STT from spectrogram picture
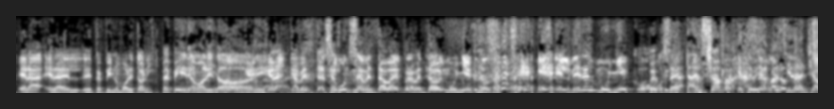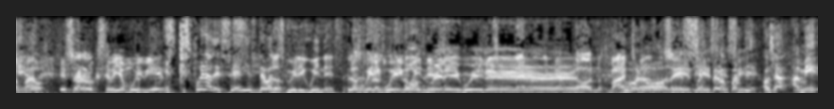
era, era el, eh, Pepino Moritoni. Pepino, No, Moritoni. que, que era- que aventa- según se aventaba él, pero aventaba el muñeco. Entonces, el, el ver el muñeco, o sea, Y tan chafa que se veía, pero así tan chido. Eso era lo que se veía muy bien. Es que es fuera de serie este vato. Los Wiri Wines. Los Willy Los Willy. Willy Winers. Perro de cartón. ¿Cómo no? ¿no? Sí, sí, sí, pero sí, aparte, sí. o sea, a mí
